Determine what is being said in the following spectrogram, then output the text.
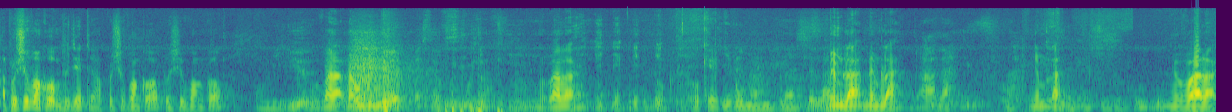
Approchez-vous encore, monsieur le directeur. Approchez-vous encore. Approchez-vous encore. Au milieu. Voilà, là au milieu. Voilà. ok. même là. Même là, Voilà. Même là. Voilà.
